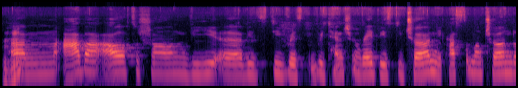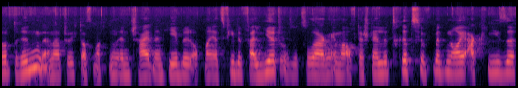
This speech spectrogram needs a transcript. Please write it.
Mhm. Ähm, aber auch zu schauen, wie, äh, wie ist die Retention Rate, wie ist die Churn, die Customer Churn dort drin. Äh, natürlich, das macht einen entscheidenden Hebel, ob man jetzt viele verliert und sozusagen immer auf der Stelle tritt mit Neuakquise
